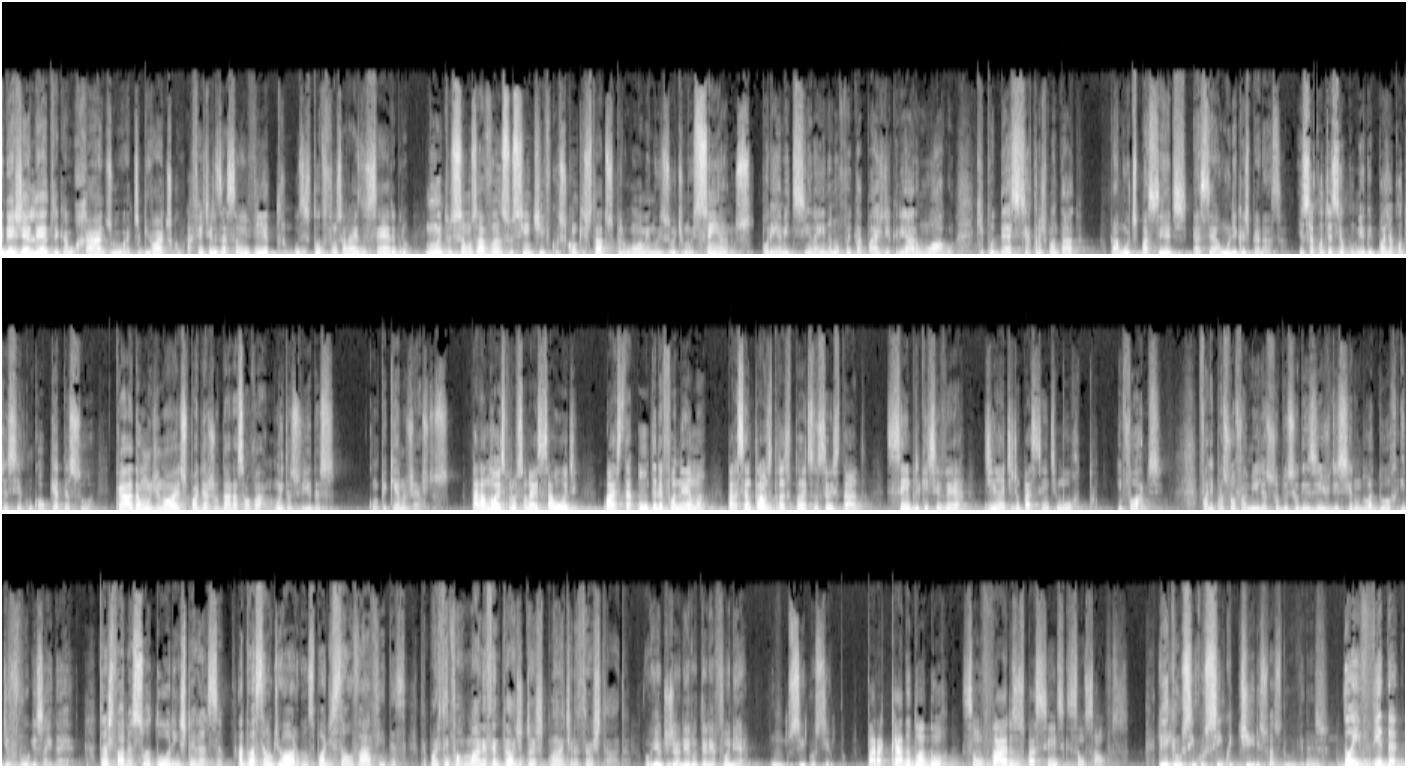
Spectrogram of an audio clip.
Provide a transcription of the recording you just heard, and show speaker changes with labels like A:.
A: energia elétrica, o rádio, o antibiótico.
B: A fertilização in vitro, os estudos funcionais do cérebro.
C: Muitos são os avanços científicos conquistados pelo homem nos últimos 100 anos.
D: Porém, a medicina ainda não foi capaz de criar um órgão que pudesse ser transplantado.
A: Para muitos pacientes, essa é a única esperança.
D: Isso aconteceu comigo e pode acontecer com qualquer pessoa.
C: Cada um de nós pode ajudar a salvar muitas vidas com pequenos gestos.
B: Para nós, profissionais de saúde, basta um telefonema para a central de transplantes do seu estado, sempre que estiver diante de um paciente morto.
D: Informe-se. Fale para sua família sobre o seu desejo de ser um doador e divulgue essa ideia.
E: Transforme a sua dor em esperança.
F: A doação de órgãos pode salvar vidas.
G: Você pode se informar na central de transplante do seu estado.
A: No Rio de Janeiro, o telefone é 155.
B: Para cada doador, são vários os pacientes que são salvos.
C: Ligue 155 e tire suas dúvidas.
H: Doe vida.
